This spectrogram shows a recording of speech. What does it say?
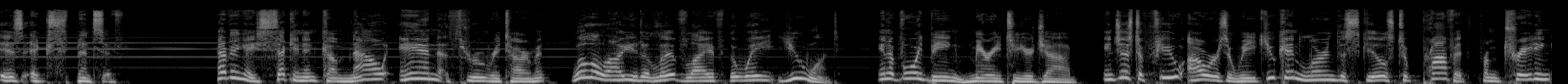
is expensive. Having a second income now and through retirement will allow you to live life the way you want and avoid being married to your job. In just a few hours a week, you can learn the skills to profit from trading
